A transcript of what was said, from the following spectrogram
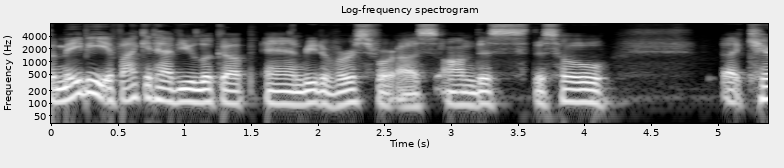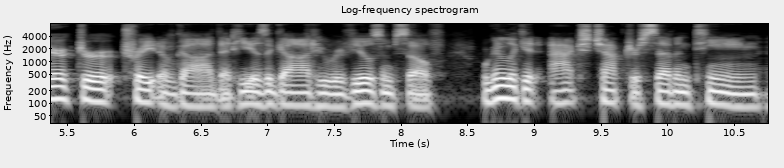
But maybe if I could have you look up and read a verse for us on this this whole uh, character trait of God that he is a God who reveals himself. We're going to look at Acts chapter 17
